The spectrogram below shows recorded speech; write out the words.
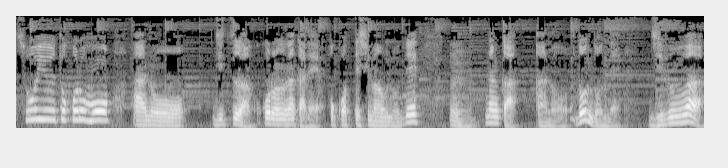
そういうところも、あの、実は心の中で起こってしまうので、うん、なんか、あの、どんどんね、自分は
